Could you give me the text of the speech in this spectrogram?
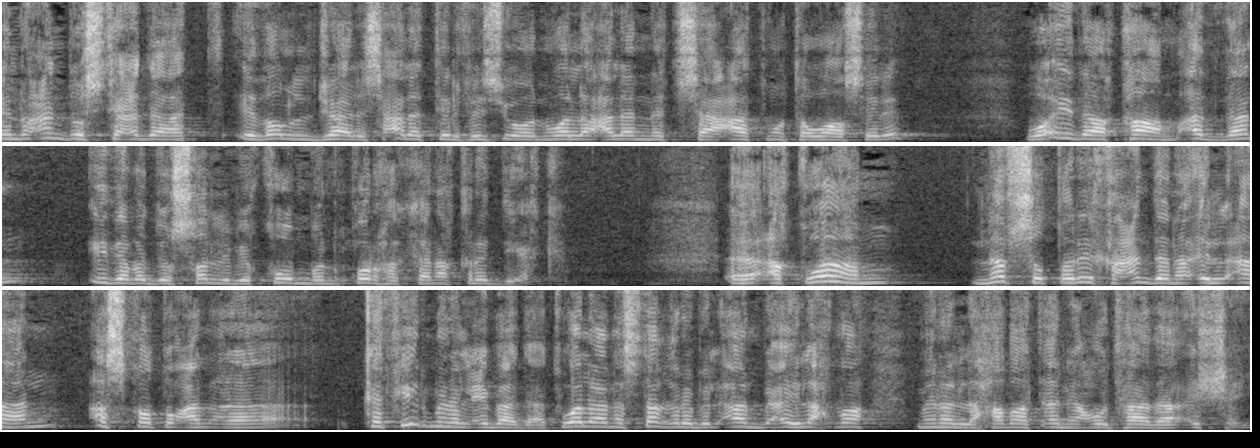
إنه عنده استعداد يظل جالس على التلفزيون ولا على النت ساعات متواصلة. وإذا قام أذن إذا بده يصلي بيقوم بنقرها كنقر الديك. أقوام نفس الطريقة عندنا الآن أسقطوا عن كثير من العبادات ولا نستغرب الآن بأي لحظة من اللحظات أن يعود هذا الشيء.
